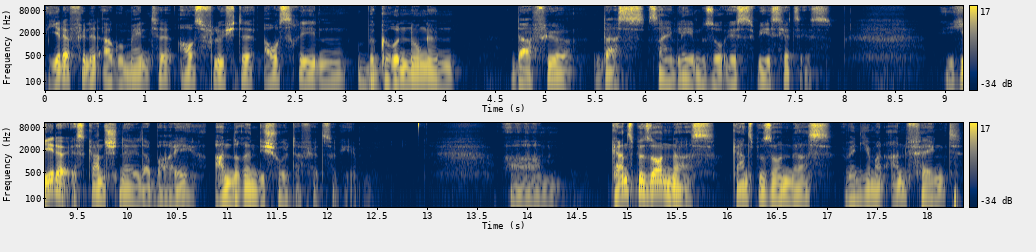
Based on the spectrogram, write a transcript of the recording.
Jeder findet Argumente, Ausflüchte, Ausreden, Begründungen dafür, dass sein Leben so ist, wie es jetzt ist. Jeder ist ganz schnell dabei, anderen die Schuld dafür zu geben. Ähm, ganz besonders, ganz besonders, wenn jemand anfängt,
